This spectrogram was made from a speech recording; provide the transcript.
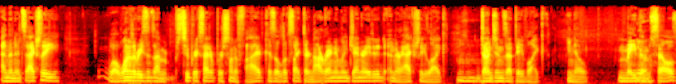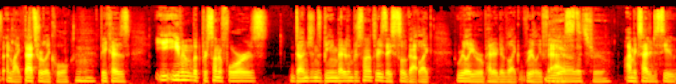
And then it's actually, well, one of the reasons I'm super excited for Persona 5 because it looks like they're not randomly generated and they're actually like dungeons that they've like, you know, made Mm-hmm. Yeah. Mm-hmm. themselves. And like that's really cool because e- even with Persona 4's dungeons being better than Persona 3's, they still got like really repetitive, like really fast. Yeah, that's true. I'm excited to see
